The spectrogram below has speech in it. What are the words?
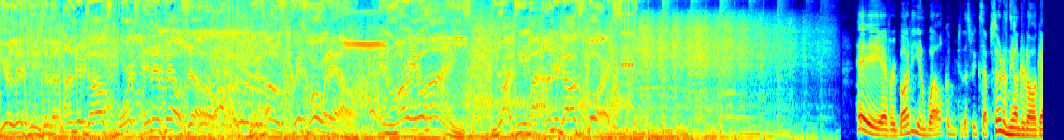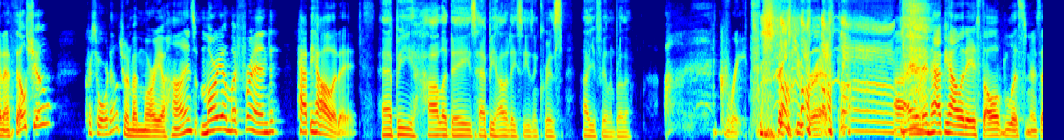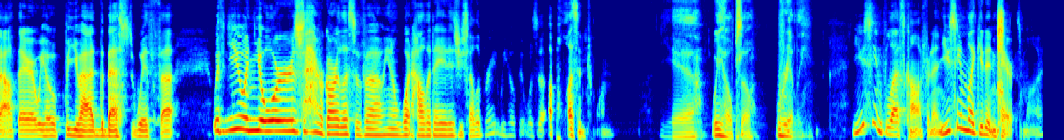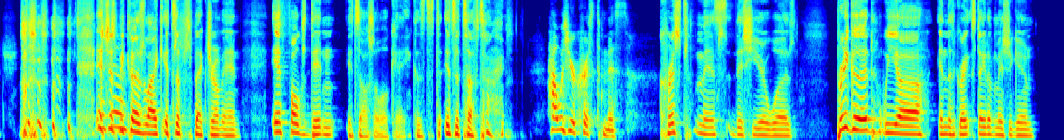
You're listening to the Underdog Sports NFL Show with host Chris Horwedel and Mario Hines. Brought to you by Underdog Sports. Hey, everybody, and welcome to this week's episode of the Underdog NFL Show. Chris Horwedel, joined by Mario Hines. Mario, my friend, happy holidays. Happy holidays. Happy holiday season, Chris. How you feeling, brother? Great. Thank you for asking. Uh, and, and happy holidays to all the listeners out there. We hope you had the best with uh, with you and yours, regardless of uh, you know what holiday it is you celebrate. We hope it was a, a pleasant one. Yeah, we hope so. Really. You seemed less confident. You seemed like you didn't care as much. it's just because like it's a spectrum and if folks didn't, it's also okay because it's, it's a tough time. How was your Christmas? Christmas this year was pretty good. We uh in the great state of Michigan,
